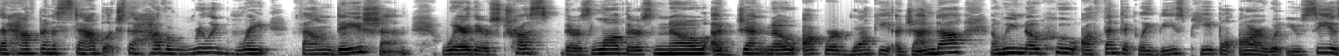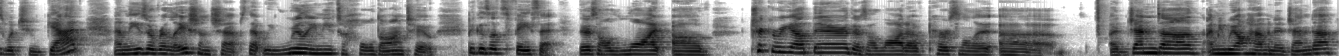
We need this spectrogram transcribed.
that have been established, that have a really great foundation where there's trust, there's love, there's no agenda, no awkward, wonky agenda. And we know who authentically these people are. What you see is what you get. And these are relationships that we really need to hold on to. Because let's face it, there's a lot of trickery out there. There's a lot of personal uh, agenda. I mean, we all have an agenda,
